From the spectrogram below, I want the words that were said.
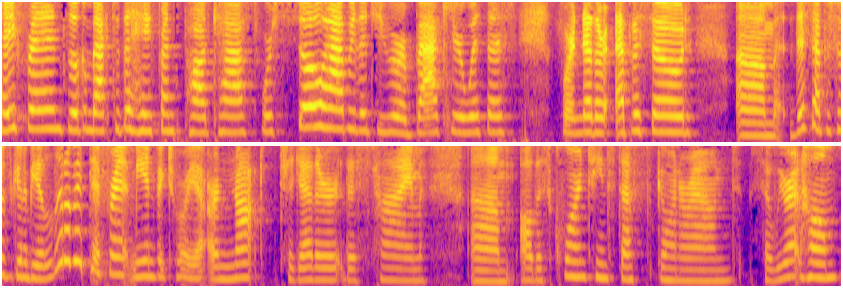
Hey, friends, welcome back to the Hey Friends podcast. We're so happy that you are back here with us for another episode. Um, this episode is going to be a little bit different. Me and Victoria are not together this time. Um, all this quarantine stuff going around, so we were at home,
